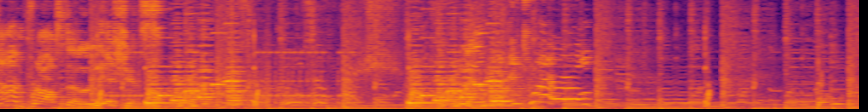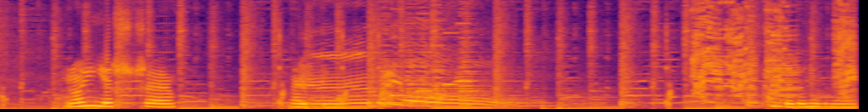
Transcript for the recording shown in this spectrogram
I'm Frostalicious. No i jeszcze... No. Kurde, do niego miałem.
